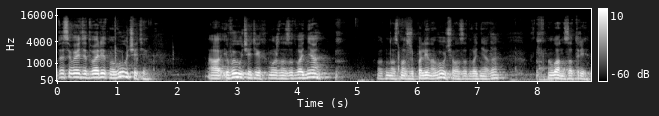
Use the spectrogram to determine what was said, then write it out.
Вот если вы эти два ритма выучите, а, и выучить их можно за два дня, вот у нас Маджи Полина выучила за два дня, да? Ну ладно, за три.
